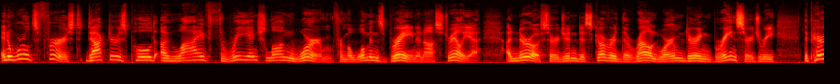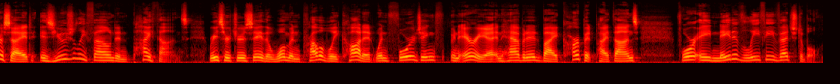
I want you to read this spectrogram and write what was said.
In a world's first, doctors pulled a live three inch long worm from a woman's brain in Australia. A neurosurgeon discovered the roundworm during brain surgery. The parasite is usually found in pythons. Researchers say the woman probably caught it when foraging an area inhabited by carpet pythons for a native leafy vegetable.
